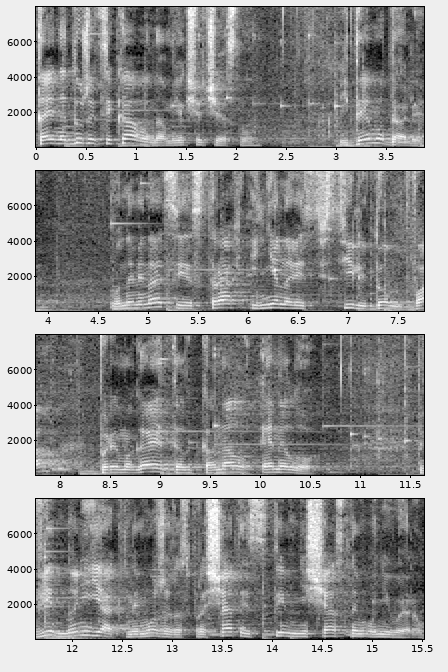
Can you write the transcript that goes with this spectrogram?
Та й не дуже цікаво нам, якщо чесно. Йдемо далі. У номінації Страх і ненависть в стилі Дом 2 перемагає телеканал НЛО. Він ну ніяк не може розпрощатись з тим нещасним універом.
